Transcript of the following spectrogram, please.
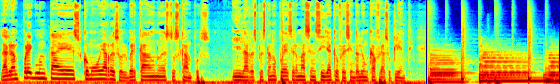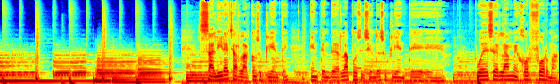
La gran pregunta es cómo voy a resolver cada uno de estos campos. Y la respuesta no puede ser más sencilla que ofreciéndole un café a su cliente. Salir a charlar con su cliente entender la posición de su cliente eh, puede ser la mejor forma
